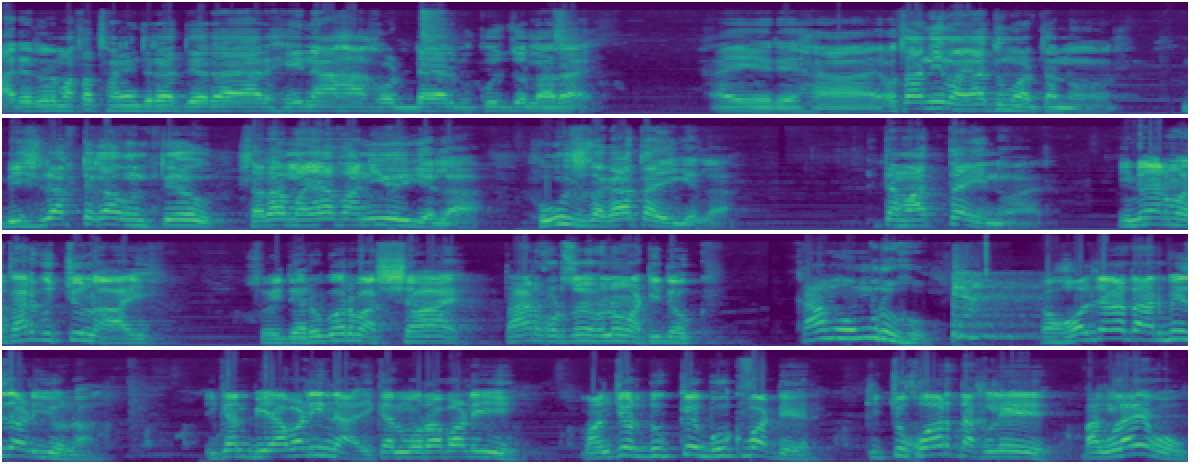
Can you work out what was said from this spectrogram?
আর এটার মাথা থানি দেরা দেরায় আর হেনা হা খড্ডায় আর বুকুর জ্বলারায় হায় রে হায় অতানি মায়া তোমার টানোর বিশ লাখ টাকা শুনতেও সারা মায়া পানি হয়ে গেলা হুশ জাগাত আই গেলা। এটা মাত্রাই নো আর ইনো আর মাথার কিচ্ছু নাই। সৌদি আরবর বাদশায় তার খরচ এখনও মাটি দক। কাম উমরুহু। হল জায়গা তার বি জাড়িও না। ইকান বিয়া বাড়ি না ইকান মরা বাড়ি। মানুষের দুঃখে বুক ফাটের কিছু খোয়ার থাকলে বাংলায় হোক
